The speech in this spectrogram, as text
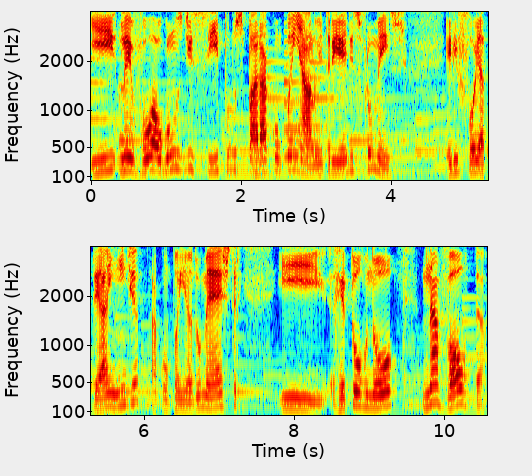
e levou alguns discípulos para acompanhá-lo, entre eles Frumêncio. Ele foi até a Índia acompanhando o mestre e retornou. Na volta,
